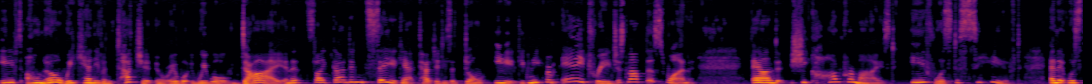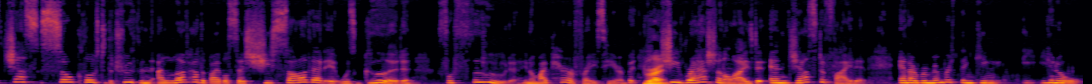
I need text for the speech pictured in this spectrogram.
eve's oh no we can't even touch it, we will die. And it's like god didn't say you can't touch it. He said don't eat. You can eat from any tree just not this one. And she compromised Eve was deceived. And it was just so close to the truth. And I love how the Bible says she saw that it was good for food. You know, my paraphrase here, but Right. she rationalized it and justified it. And I remember thinking, you know,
